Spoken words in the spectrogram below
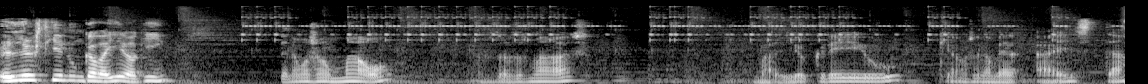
ellos tienen un caballero aquí. Tenemos a un mago. Las dos magas. Vale, yo creo que vamos a cambiar a esta.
